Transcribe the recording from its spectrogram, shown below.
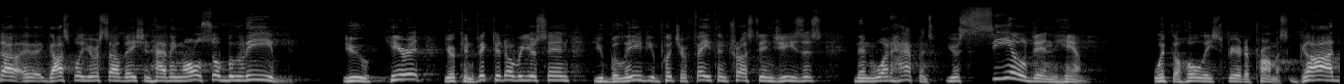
uh, gospel of your salvation, having also believed you hear it, you're convicted over your sin, you believe, you put your faith and trust in Jesus, then what happens? You're sealed in Him with the Holy Spirit of promise. God,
